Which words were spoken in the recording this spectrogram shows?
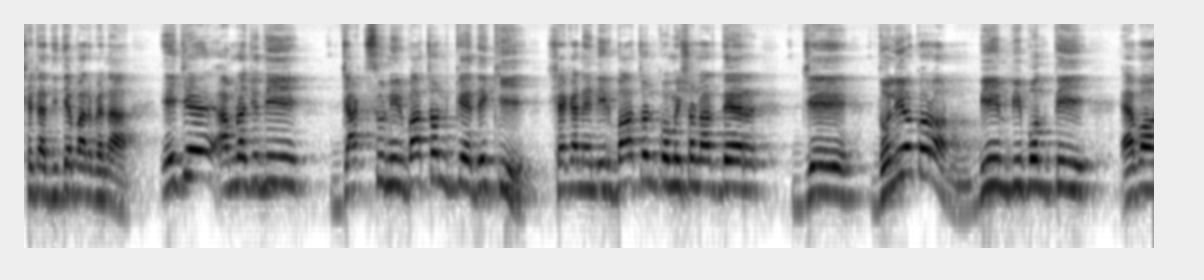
সেটা দিতে পারবে না। এই যে আমরা যদি জাকসু নির্বাচনকে দেখি, সেখানে নির্বাচন কমিশনারদের যে দলীয়করণ বিএনপিপন্থী এবং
